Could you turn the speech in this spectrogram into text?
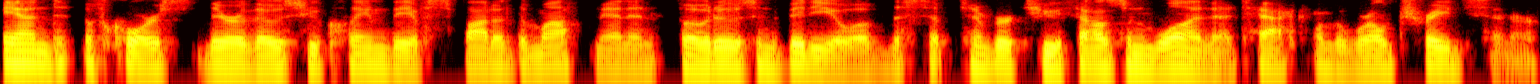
And of course, there are those who claim they have spotted the Mothman in photos and video of the September 2001 attack on the World Trade Center.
